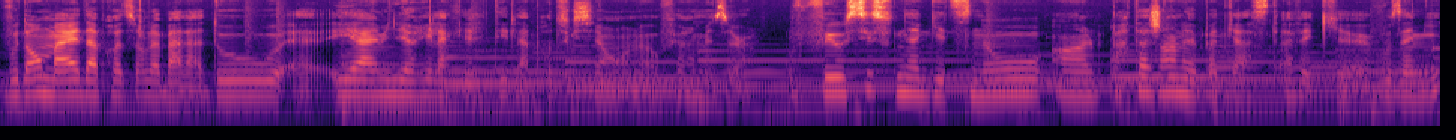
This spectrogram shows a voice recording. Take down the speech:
Vos dons m'aident à produire le balado euh, et à améliorer la qualité de la production au fur et à mesure. Vous pouvez aussi soutenir Gatineau en partageant le podcast avec vos amis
